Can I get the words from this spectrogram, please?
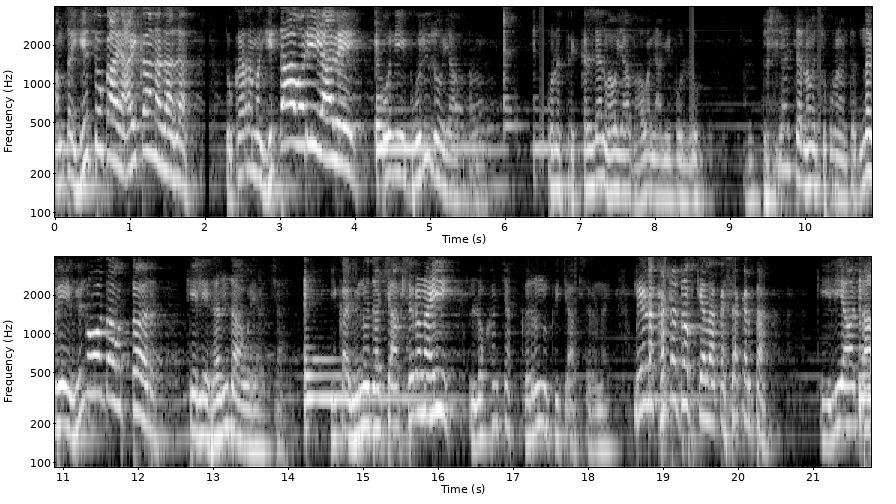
आमचा हेतू काय ऐका ना दादा. तुकाराम हितावरी यावे. कोणी बोलिलो या भावा कोणाच तरी कल्याण व्हावं या भावाने आम्ही बोललो. आणि दुसऱ्या चरणामध्ये तुकोबरा म्हणतात नव्हे विनोदा उत्तर. केले रंजावयाच्या ही काय विनोदाची अक्षर नाही लोकांच्या करमणुकीची अक्षर नाही. मग एवढा खटाटोप केला कशा करता केली आता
